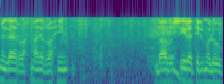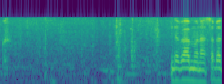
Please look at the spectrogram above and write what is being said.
بسم الله الرحمن الرحيم باب سيرة الملوك د باب مناسبت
